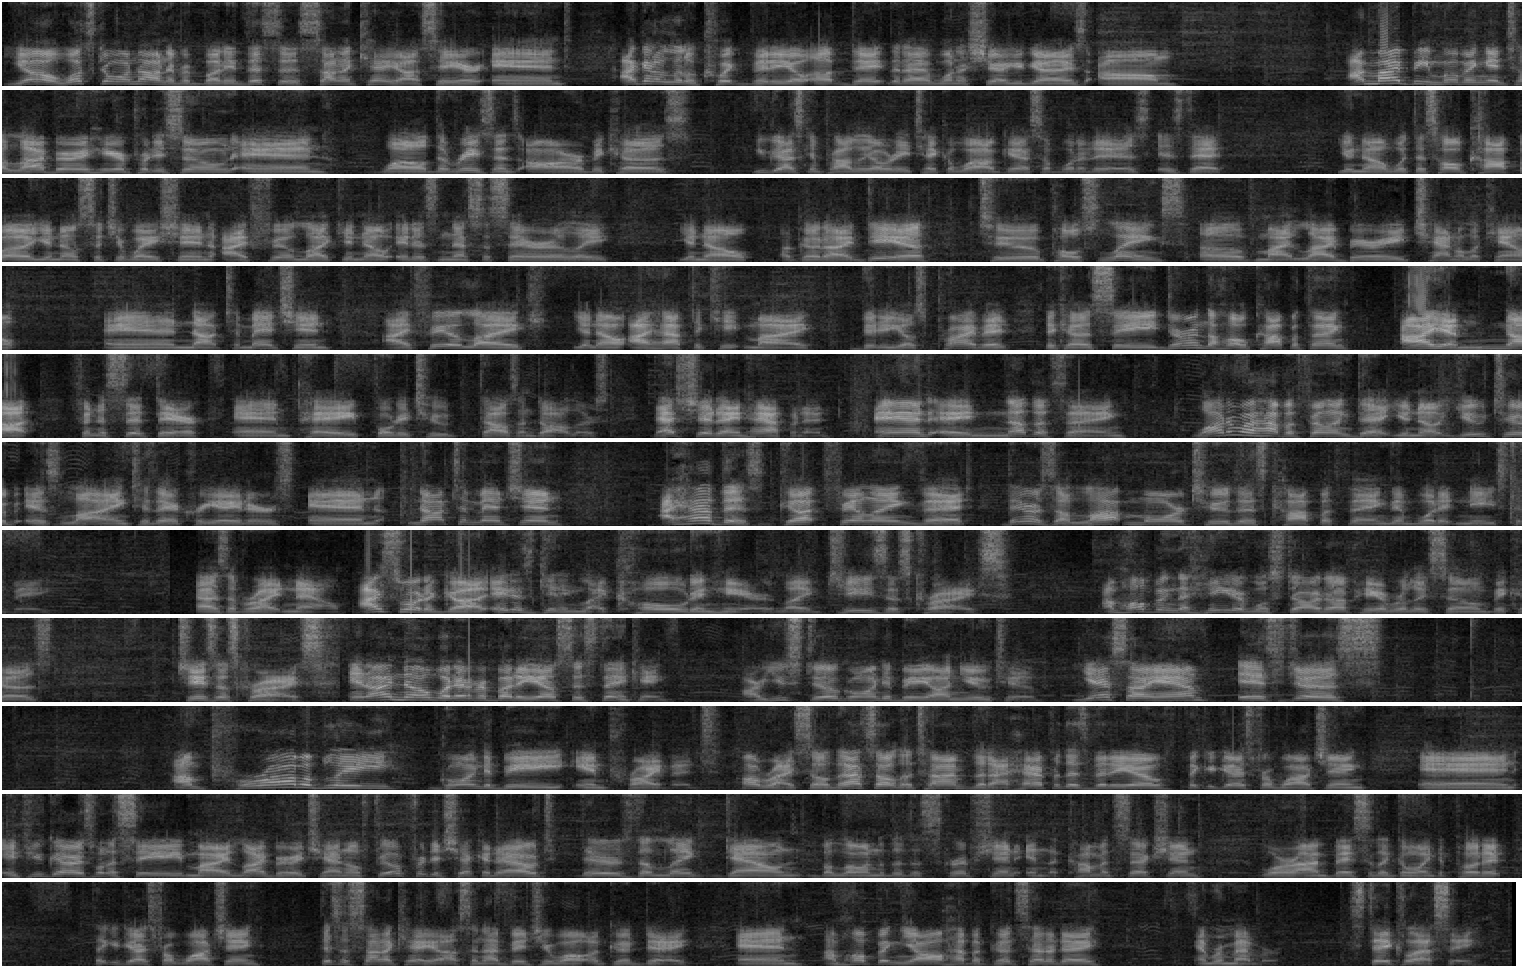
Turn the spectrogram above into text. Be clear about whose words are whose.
Speaker 1: Yo, what's going on everybody? This is Sonic Chaos here, and I got a little quick video update that I want to share you guys. Um, I might be moving into LBRY here pretty soon, and, well, the reasons are because you guys can probably already take a wild guess of what it is, is that, you know, with this whole COPPA, you know, situation, I feel like, you know, it is necessarily, you know, a good idea to post links of my LBRY channel account and not to mention, I feel like, you know, I have to keep my videos private because, see, during the whole COPPA thing, I am not finna sit there and pay $42,000. That shit ain't happening. And another thing, why do I have a feeling that, you know, YouTube is lying to their creators? And not to mention, I have this gut feeling that there's a lot more to this COPPA thing than what it needs to be as of right now. I swear to God, it is getting like cold in here. Like, Jesus Christ. I'm hoping the heater will start up here really soon because, Jesus Christ. And I know what everybody else is thinking. Are you still going to be on YouTube? Yes, I am. It's just... I'm probably going to be in private. Alright, so that's all the time that I have for this video. Thank you guys for watching. And if you guys want to see my LBRY channel, feel free to check it out. There's the link down below in the description in the comment section where I'm basically going to put it. Thank you guys for watching. This is Sonic Chaos, and I bid you all a good day. And I'm hoping y'all have a good Saturday. And remember, stay classy.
